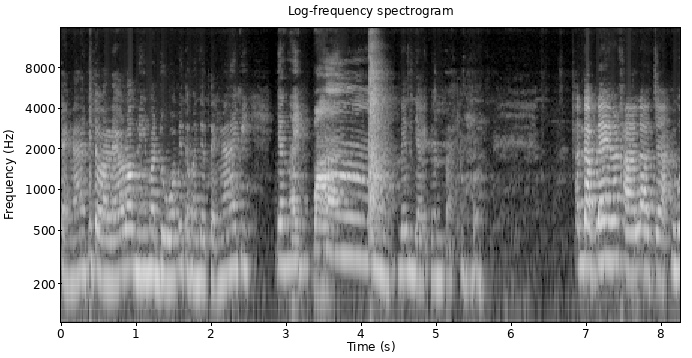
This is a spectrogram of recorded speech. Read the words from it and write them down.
แต่งหน้าให้พี่ตะวันแล้ว รอบนี้มาดูว่าพี่ตะวันจะแต่งหน้าให้พี่ยังไงบ้างเล่นใหญ่เกินไปอันดับแรกนะคะ เราจะมีโฆ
